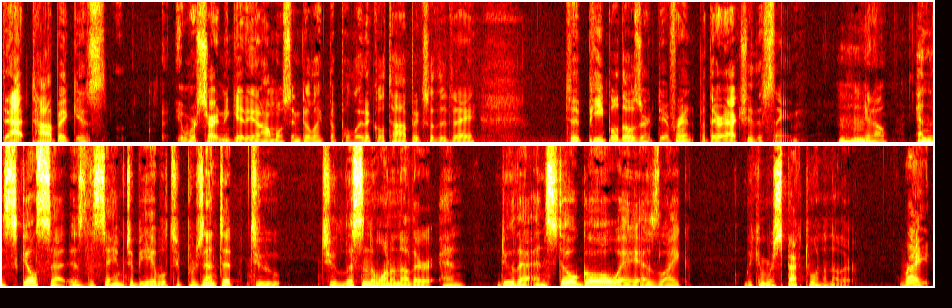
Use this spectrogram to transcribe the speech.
that topic is we're starting to get in almost into like the political topics of the day. To people, those are different, but they're actually the same. Mm-hmm. You know, and the skill set is the same to be able to present it to to listen to one another and do that and still go away as like we can respect one another Right.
